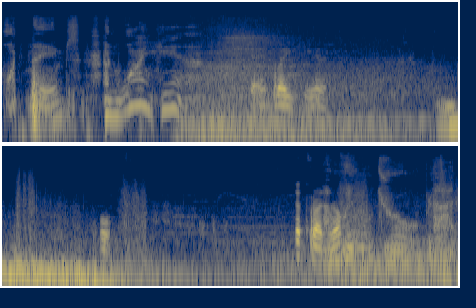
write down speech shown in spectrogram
What names? And why here? Yeah, and right here. Oh. That run rock? will draw blood.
